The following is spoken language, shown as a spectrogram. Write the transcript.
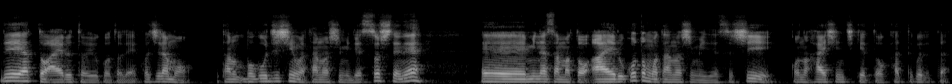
で、やっと会えるということで、こちらもたの僕自身は楽しみです。そしてね、えー、皆様と会えることも楽しみですし、この配信チケットを買ってくれた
